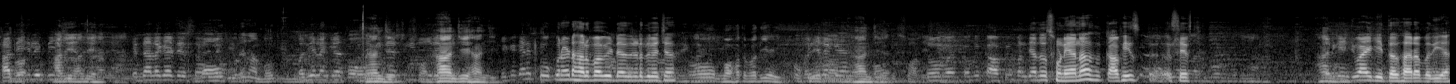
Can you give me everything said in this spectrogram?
ਖਾਦੀ ਜਲੇਬੀ? ਹਾਂਜੀ ਹਾਂਜੀ ਕਿੱਦਾਂ ਲੱਗਾ ਟੇਸਟ ਬਹੁਤ ਵਧੀਆ ਬਹੁਤ ਵਧੀਆ। ਲੱਗਿਆ? ਹਾਂਜੀ ਹਾਂਜੀ ਹਾਂਜੀ। ਇਹ ਕਹਿੰਦੇ ਕੋਕੋਨਟ ਹਲਵਾ ਵੀ ਡੈਜ਼ਰਟ ਦੇ ਵਿੱਚ? ਉਹ ਬਹੁਤ ਵਧੀਆ ਜੀ। ਹਾਂਜੀ। ਤੋਂ ਮੈਂ ਕਿਉਂਕਿ ਕਾਫੀ ਬੰਦਿਆਂ ਤੋਂ ਸੁਣਿਆ ਨਾ ਕਾਫੀ ਸਿਫਤ। ਹਾਂਜੀ ਇੰਜੋਏ ਕੀਤਾ ਸਾਰਾ ਵਧੀਆ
